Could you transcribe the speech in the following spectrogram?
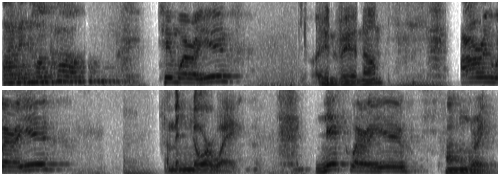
I'm in Hong Kong. Tim, where are you? In Vietnam. Aaron, where are you? I'm in Norway. Nick, where are you? Hungry.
